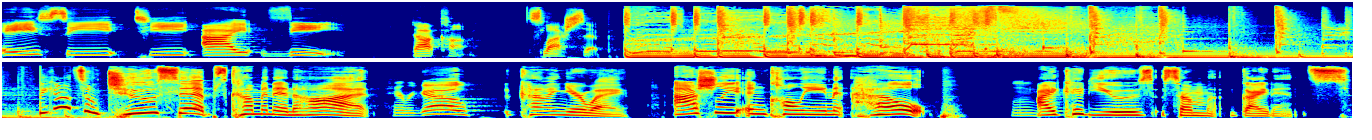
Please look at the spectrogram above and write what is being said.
A C T I V dot com slash SIP. we got some two sips coming in hot, Here we go. coming your way. Ashley and Colleen, help. Mm. I could use some guidance.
